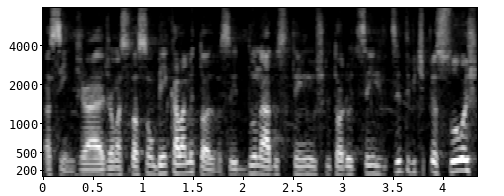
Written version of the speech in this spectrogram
Assim, já, já é uma situação bem calamitosa. Você, do nada, você tem um escritório de 100, 120 pessoas,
